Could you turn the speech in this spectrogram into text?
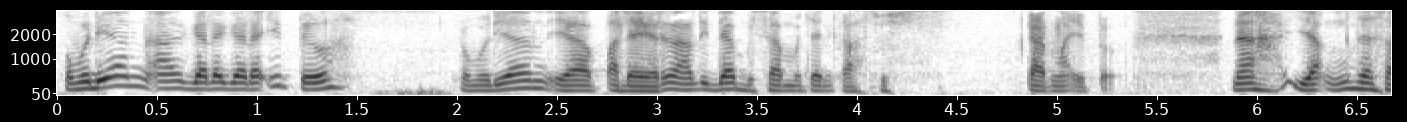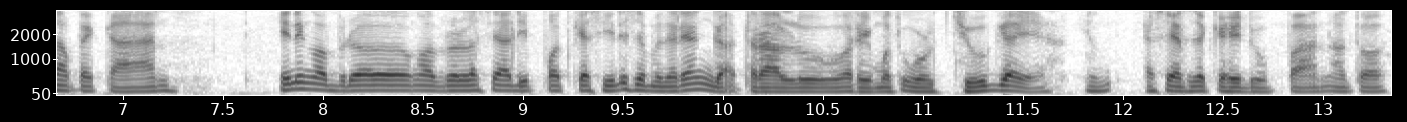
kemudian uh, gara-gara itu, kemudian ya pada akhirnya nanti dia bisa mencari kasus karena itu. Nah, yang saya sampaikan ini ngobrol-ngobrol saya di podcast ini sebenarnya nggak terlalu remote work juga ya. Esensi kehidupan atau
